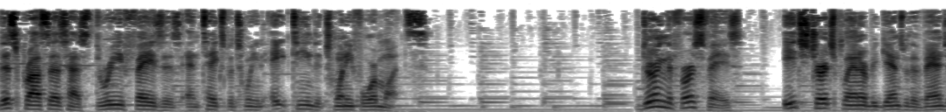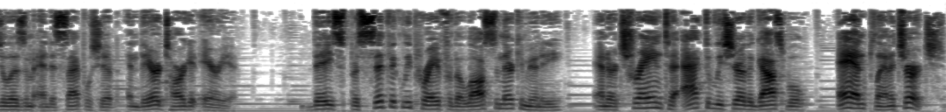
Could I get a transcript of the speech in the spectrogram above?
This process has three phases and takes between 18 to 24 months. During the first phase, each church planter begins with evangelism and discipleship in their target area. They specifically pray for the lost in their community and are trained to actively share the gospel and plant a church.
